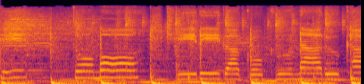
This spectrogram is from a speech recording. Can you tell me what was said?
きっともう霧が濃くなるから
